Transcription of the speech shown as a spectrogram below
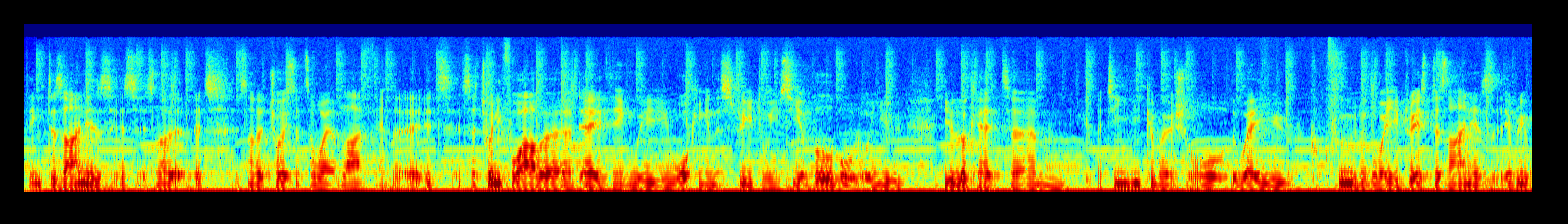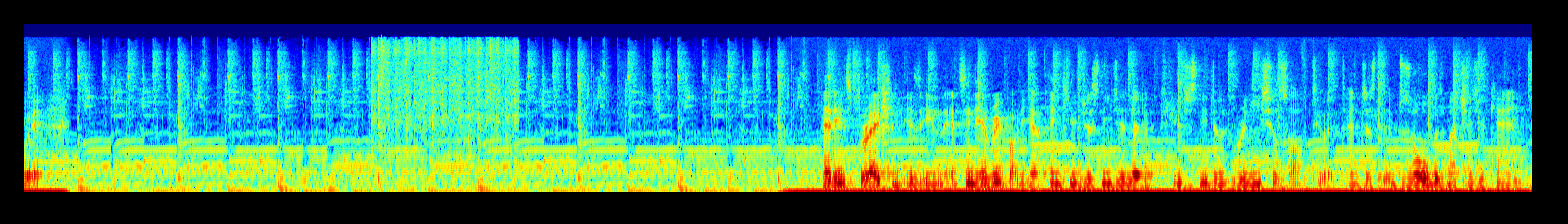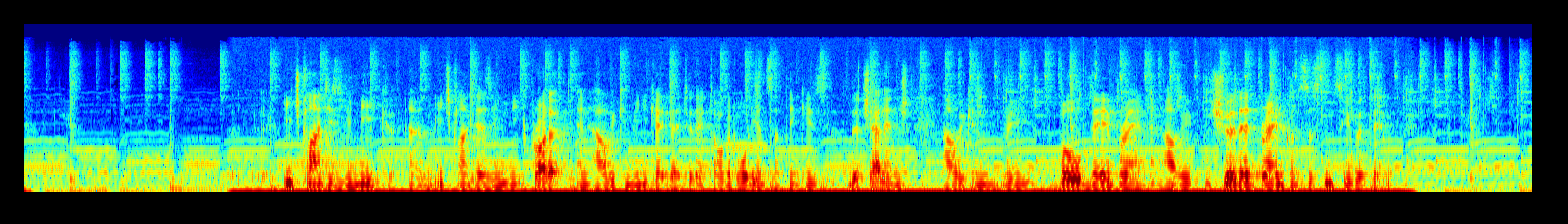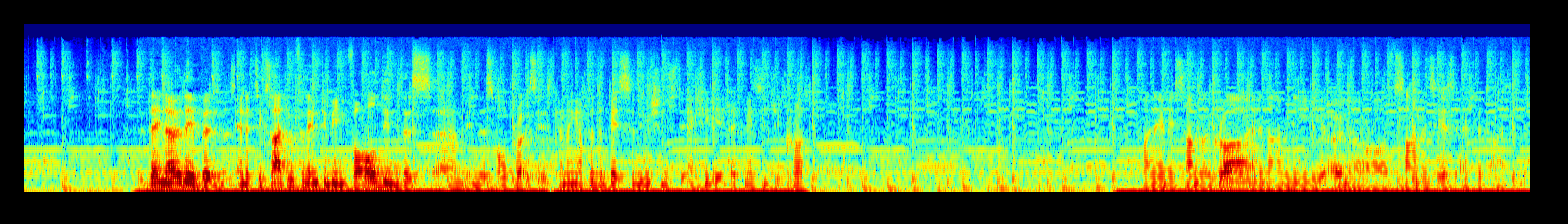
I think design is, is it's not a it's it's not a choice it's a way of life. And it's it's a 24 hour day thing you're walking in the street or you see a billboard or you you look at um, a TV commercial or the way you cook food or the way you dress. Design is everywhere that inspiration is in it's in everybody. I think you just need to let it you just need to release yourself to it and just absorb as much as you can. Each client is unique um, each client has a unique product and how we communicate that to their target audience i think is the challenge how we can rebuild their brand and how we ensure that brand consistency with them they know their business and it's exciting for them to be involved in this, um, in this whole process, coming up with the best solutions to actually get that message across. My name is Simon McGrath and I'm the owner of Simon Says Advertising.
